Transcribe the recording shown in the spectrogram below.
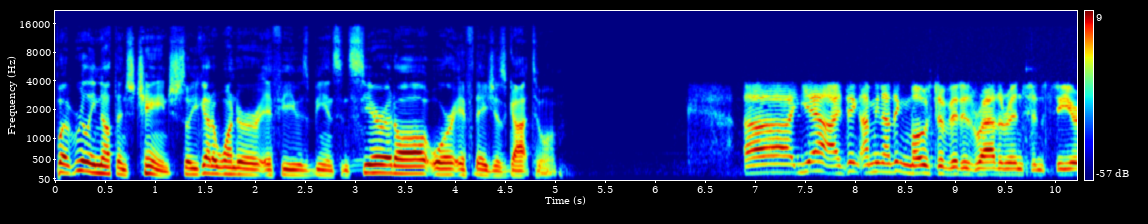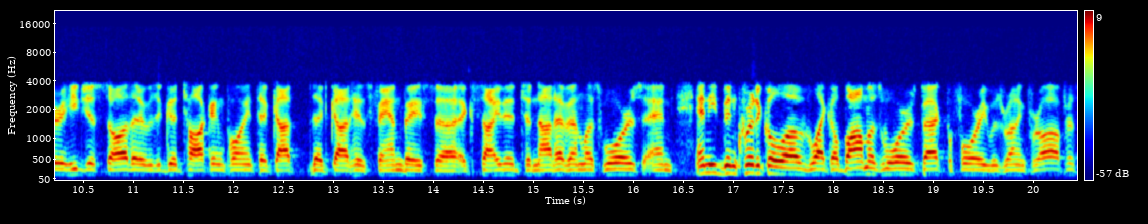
But really, nothing's changed. So you got to wonder if he was being sincere at all, or if they just got to him. Uh, yeah, I think. I mean, I think most of it is rather insincere. He just saw that it was a good talking point that got that got his fan base uh, excited to not have endless wars, and and he'd been critical of like Obama's wars back before he was running for office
